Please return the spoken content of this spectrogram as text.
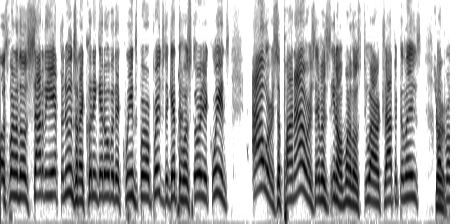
know, it's one of those Saturday afternoons, and I couldn't get over the Queensboro Bridge to get to Astoria, Queens. Hours upon hours. There was, you know, one of those two-hour traffic delays, Sure. upper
